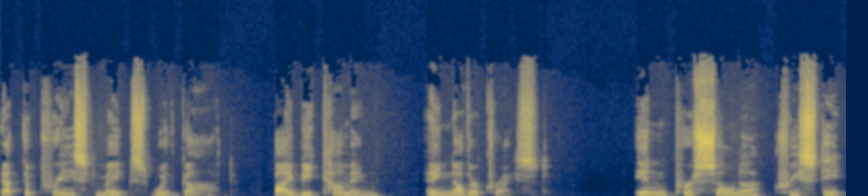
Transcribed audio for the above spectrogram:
that the priest makes with God by becoming another Christ. In persona Christi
